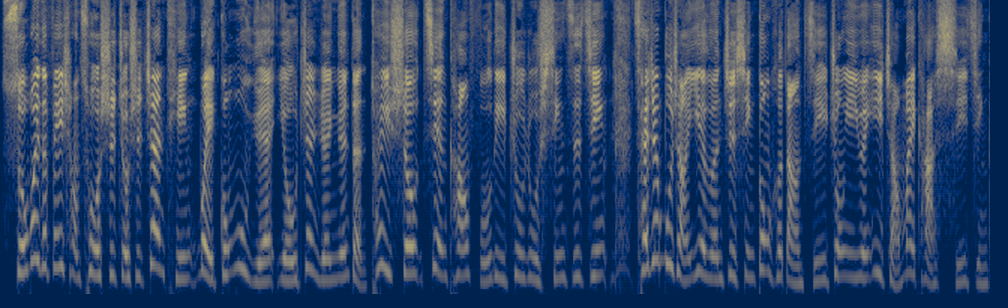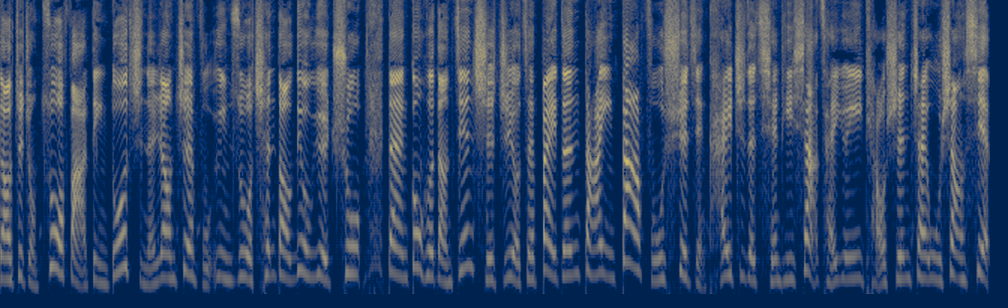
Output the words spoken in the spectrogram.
所谓的非常措施，就是暂停为公务员、邮政人员等退休、健康福利注入新资金。财政部长叶伦致信共和党籍众议院议长麦卡锡，警告这种做法顶多只能让政府运作撑到六月初。但共和党坚持，只有在拜登答应大幅削减开支的前提下，才愿意调升债务上限。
